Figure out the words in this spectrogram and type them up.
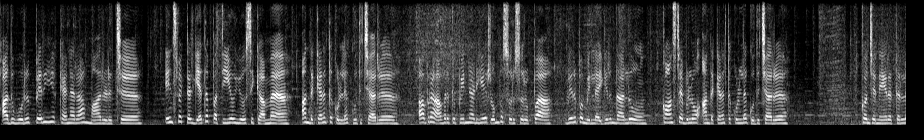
அது ஒரு பெரிய கிணறா மாறிடுச்சு. இன்ஸ்பெக்டர் எதை பத்தியும் யோசிக்காம அந்த கிணத்துக்குள்ள குதிச்சாரு. அப்புறம் அவருக்கு பின்னாடியே ரொம்ப சுறுசுறுப்பா விருப்பம் இல்லை. இருந்தாலும் கான்ஸ்டபிளும் அந்த கிணத்துக்குள்ள குதிச்சாரு. கொஞ்ச நேரத்துல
